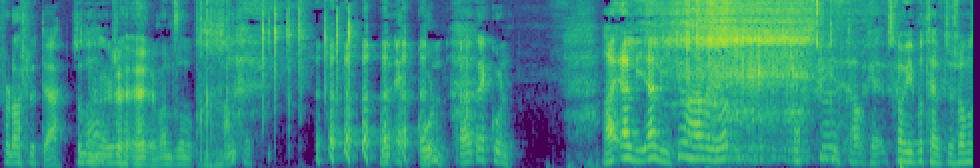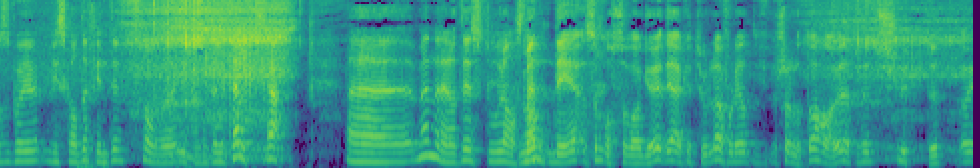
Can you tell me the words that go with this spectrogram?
For da slutter jeg. Så noen ganger så hører man sånn Men ekorn. Er et ekorn. Nei, jeg, jeg liker den her veldig godt. Å, fy- Ja, ok, Skal vi på telttur sammen, så skal vi, vi skal definitivt sove i forskjellige telt. Eh, men relativt stor avstand. Men det som også var gøy, det er jo ikke tull, da. fordi at Charlotte har jo rett og slett sluttet Oi,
